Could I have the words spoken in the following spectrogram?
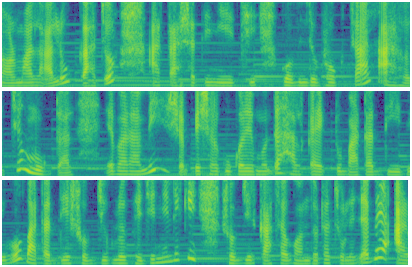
নর্মাল আলু, গাজর, আর তার সাথে নিয়েছি গোবিন্দভোগ চাল আর হচ্ছে মুগ ডাল। এবার আমি প্রেশার কুকারের মধ্যে হালকা একটু বাটার দিয়ে দেবো। বাটার দিয়ে সবজিগুলো ভেজে নিলে কি সবজির কাঁচা গন্ধটা চলে যাবে, আর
